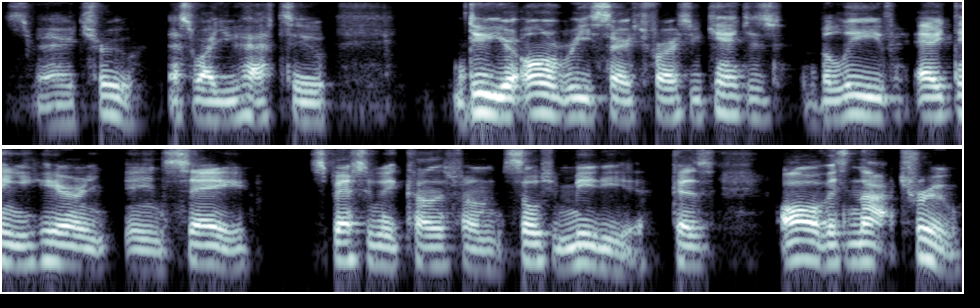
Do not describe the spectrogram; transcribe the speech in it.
It's very true. That's why you have to do your own research first. You can't just believe everything you hear and, and say, especially when it comes from social media, because all of it's not true.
